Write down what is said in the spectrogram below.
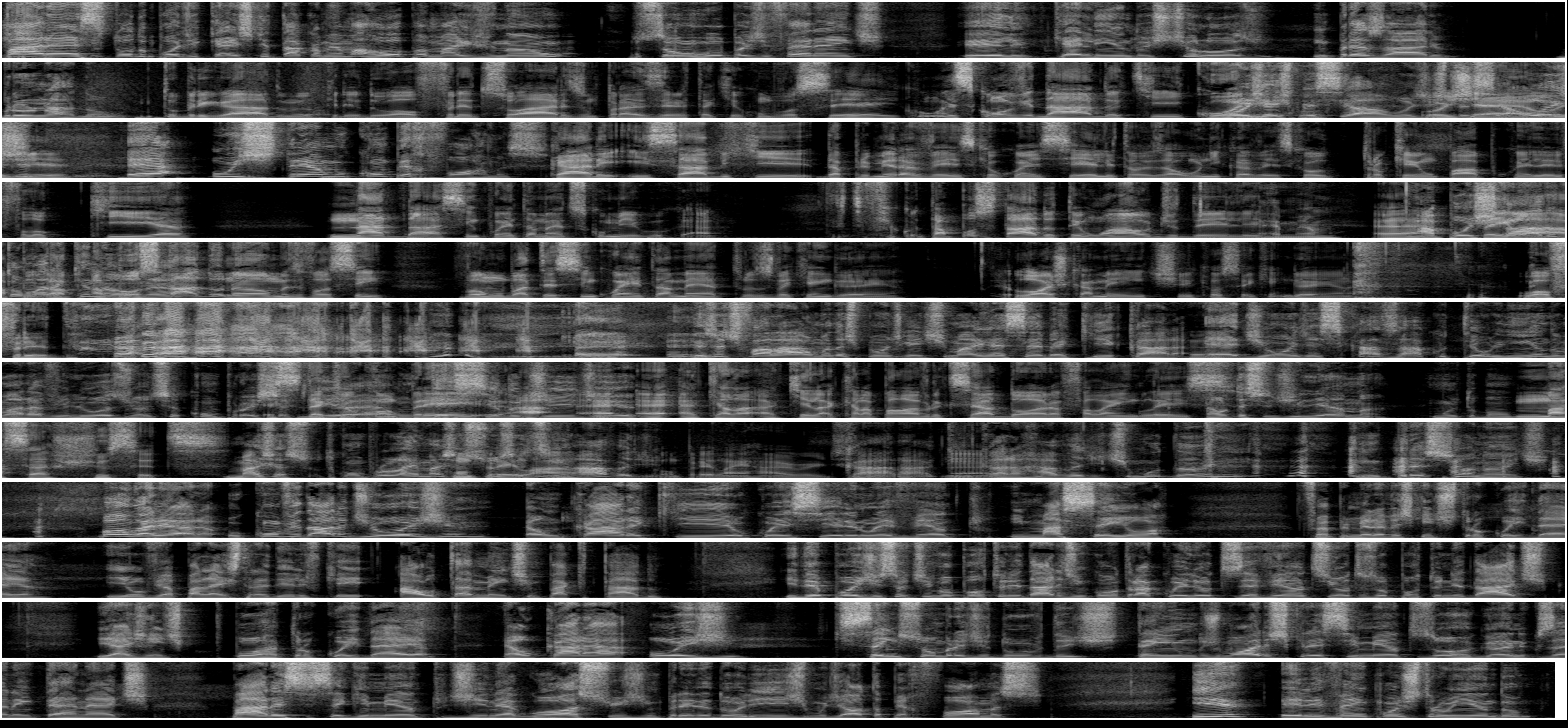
Parece todo podcast que tá com a mesma roupa, mas não, são roupas diferentes. Ele, que é lindo, estiloso, empresário, Bruno Nardon. Muito obrigado, meu querido Alfredo Soares. Um prazer estar aqui com você e com esse convidado aqui. Icônico. Hoje é especial. Hoje, é hoje é especial. É, hoje, hoje é o extremo com performance. Cara, e sabe que da primeira vez que eu conheci ele, talvez a única vez que eu troquei um papo com ele, ele falou que ia nadar 50 metros comigo, cara. tá postado, tem um áudio dele. É mesmo? É. Apostado, lá, tomara que não. Né? Apostado né? não, mas ele falou assim: vamos bater 50 metros, ver quem ganha. Logicamente que eu sei quem ganha, né? O Alfredo. Deixa eu te falar, uma das perguntas que a gente mais recebe aqui, cara, é, de onde é esse casaco teu lindo, maravilhoso, de onde você comprou isso Esse aqui? daqui eu é comprei. um tecido ah, de... de- É, é aquela, aquela, aquela palavra que você adora falar em inglês. é um tecido de lhama, muito bom. Massachusetts. Massachusetts, tu comprou lá em Comprei Massachusetts, lá. em Harvard? Comprei lá em Harvard. Caraca, É. cara, Harvard te mudando? Impressionante. Bom, galera, o convidado de hoje é um cara que eu conheci ele num evento em Maceió. Foi a primeira vez que a gente trocou ideia e eu vi a palestra dele fiquei altamente impactado. E depois disso eu tive a oportunidade de encontrar com ele em outros eventos, em outras oportunidades. E a gente, porra, trocou ideia. É o cara hoje que, sem sombra de dúvidas, tem um dos maiores crescimentos orgânicos na internet para esse segmento de negócios, de empreendedorismo, de alta performance. E ele vem construindo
